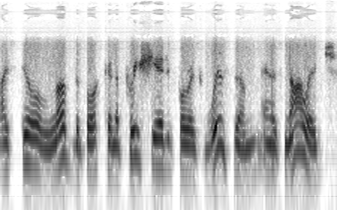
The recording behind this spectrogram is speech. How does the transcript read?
I still love the book and appreciate it for its wisdom and its knowledge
